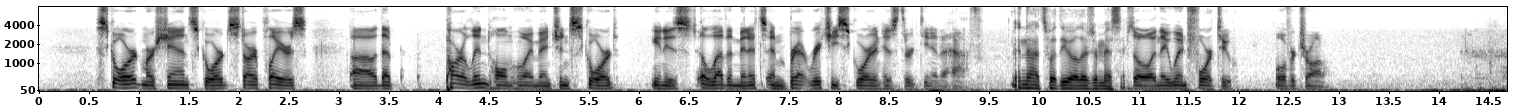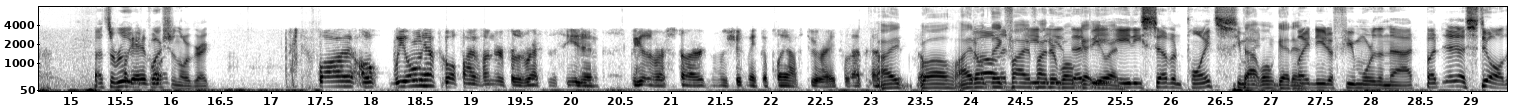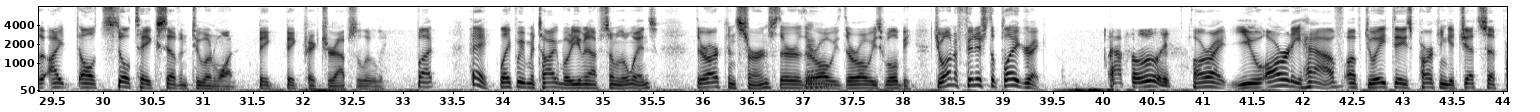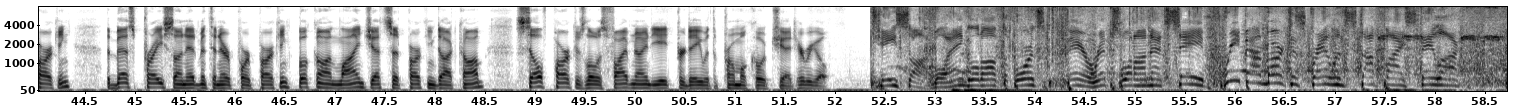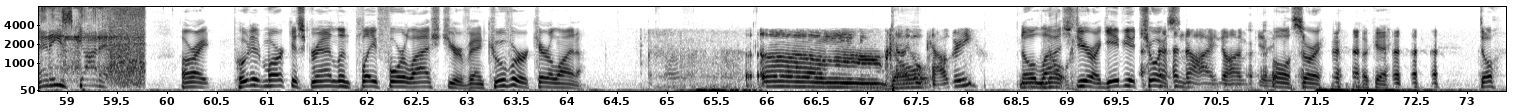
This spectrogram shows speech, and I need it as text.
scored. Marchand scored. Star players. Uh, that Par Lindholm, who I mentioned, scored in his 11 minutes, and Brett Ritchie scored in his 13 and a half. And that's what the Oilers are missing. So, and they win 4 2 over Toronto. That's a really Okay, good well- question, though, Greg. Well, oh, we only have to go 500 for the rest of the season because of our start, and we should make the playoffs too, right? So that's kind of I so- well, I don't Well, think 500 80 won't that'd get you be in. 87 points. You That might, won't get in. Might need a few more than that, but uh, still, I, I'll still take seven, two, and one. Big, big picture, absolutely. But hey, like we've been talking about, even after some of the wins, there are concerns. There, there always, there always will be. Do you want to finish the play, Greg? Absolutely. All right, you already have up to eight days parking at Jet Set Parking, the best price on Edmonton Airport parking. Book online, jetsetparking.com. Self park as low as five ninety eight per day with the promo code CHED. Here we go. Jason. Will angle it off the boards. Bear rips one on that save. Rebound Marcus Granlund stopped by Stalock, and he's got it. All right, who did Marcus Granlund play for last year, Vancouver or Carolina? Um, can I go Calgary? No, last year I gave you a choice. no, I know. I'm kidding. oh, sorry. Okay. Don't.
